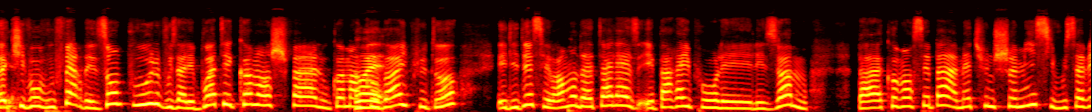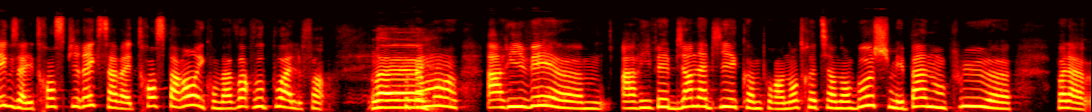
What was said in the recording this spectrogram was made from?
euh, qui vont vous faire des ampoules. Vous allez boiter comme un cheval ou comme un cobaye plutôt. Et l'idée, c'est vraiment d'être à l'aise. Et pareil pour les, les hommes bah, commencez pas à mettre une chemise si vous savez que vous allez transpirer, que ça va être transparent et qu'on va voir vos poils. Enfin, vraiment arriver, euh, arriver bien habillé comme pour un entretien d'embauche, mais pas non plus. Euh, voilà,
